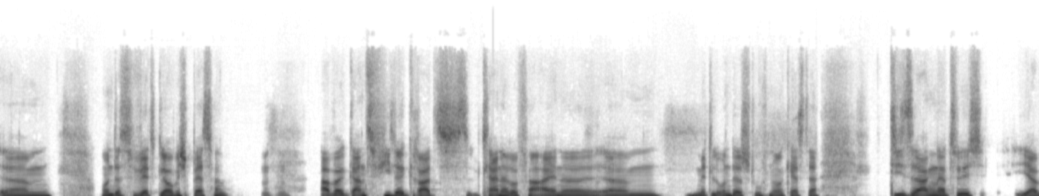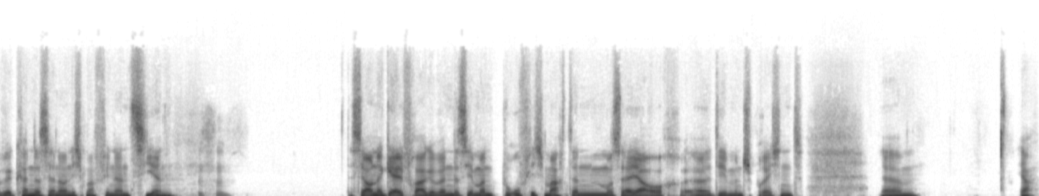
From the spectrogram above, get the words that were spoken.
Ähm, und das wird, glaube ich, besser. Mhm. Aber ganz viele, gerade kleinere Vereine, ähm, Mittelunterstufenorchester, die sagen natürlich, ja, wir können das ja noch nicht mal finanzieren. Mhm. Ist ja auch eine Geldfrage. Wenn das jemand beruflich macht, dann muss er ja auch äh, dementsprechend ähm, ja,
